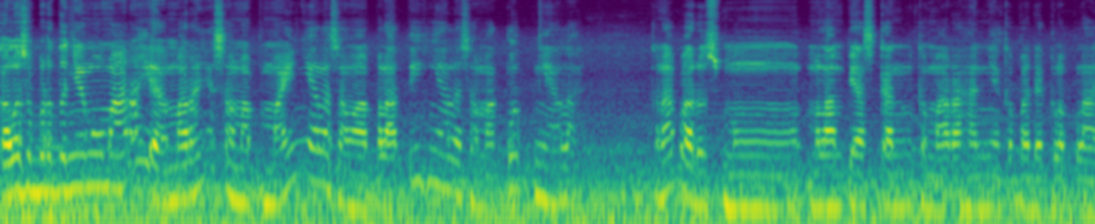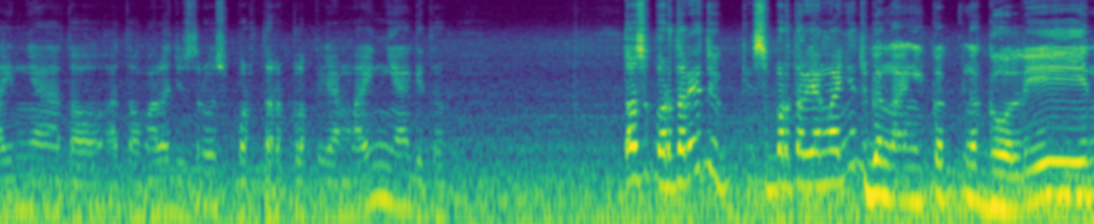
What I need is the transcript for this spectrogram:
kalau supporternya mau marah ya marahnya sama pemainnya lah sama pelatihnya lah sama klubnya lah. Kenapa harus melampiaskan kemarahannya kepada klub lainnya atau atau malah justru supporter klub yang lainnya gitu. Toh supporternya juga supporter yang lainnya juga nggak ngikut ngegolin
